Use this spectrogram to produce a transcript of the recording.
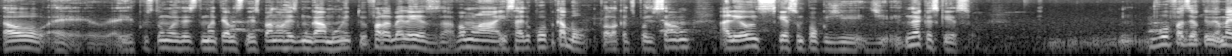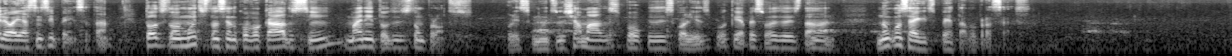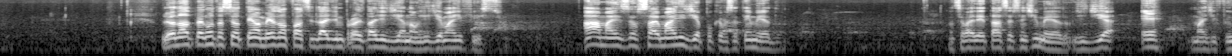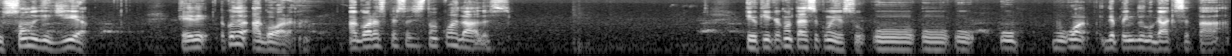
Então, é, costumo às vezes manter a lucidez para não resmungar muito falar, beleza, vamos lá, e sai do corpo e acabou. Coloca à disposição. Ali eu esqueço um pouco de, de. Não é que eu esqueço. Vou fazer o que é melhor, e assim se pensa, tá? Todos estão, muitos estão sendo convocados, sim, mas nem todos estão prontos. Por isso que muitos os chamados, poucos os escolhidos, porque a pessoa às vezes está na, não consegue despertar para o processo. Leonardo pergunta se eu tenho a mesma facilidade de improvisar de dia. Não, de dia é mais difícil. Ah, mas eu saio mais de dia porque você tem medo. Quando você vai deitar, você sente medo. De dia é mais difícil. O sono de dia, ele. Agora, agora as pessoas estão acordadas. E o que, que acontece com isso? O, o, o, o, o depende do lugar que você está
